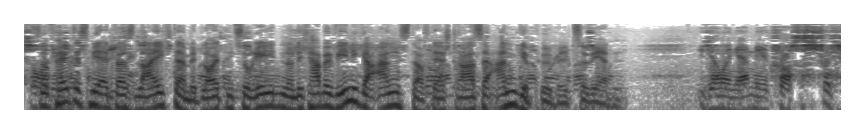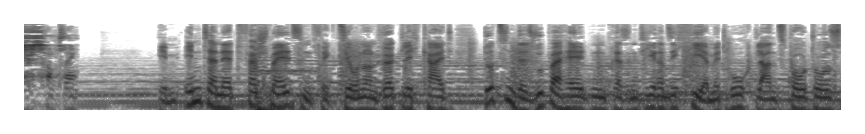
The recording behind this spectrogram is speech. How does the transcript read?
So fällt es mir etwas leichter, mit Leuten zu reden und ich habe weniger Angst, auf der Straße angepöbelt zu werden. Im Internet verschmelzen Fiktion und Wirklichkeit. Dutzende Superhelden präsentieren sich hier mit Hochglanzfotos.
